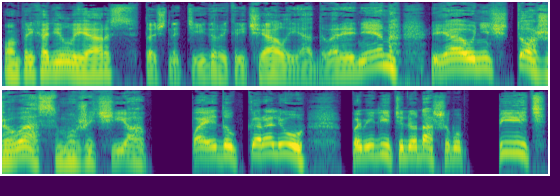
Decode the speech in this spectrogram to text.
он приходил в ярость, точно тигр, и кричал «Я дворянин, я уничтожу вас, мужичье! Пойду к королю, повелителю нашему, пить!»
